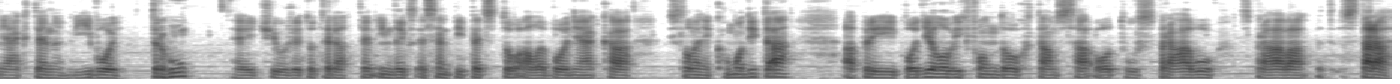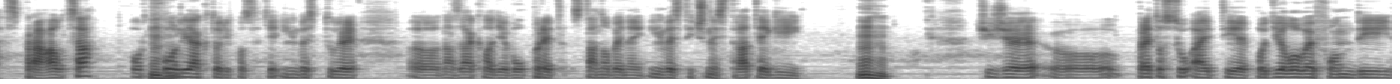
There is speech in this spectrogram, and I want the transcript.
nejak ten vývoj trhu hej, či už je to teda ten index S&P 500 alebo nejaká vyslovene komodita a pri podielových fondoch tam sa o tú správu správa, stará správca portfólia, mm-hmm. ktorý v podstate investuje e, na základe vopred stanovenej investičnej stratégii. Mm-hmm. Čiže e, preto sú aj tie podielové fondy e,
